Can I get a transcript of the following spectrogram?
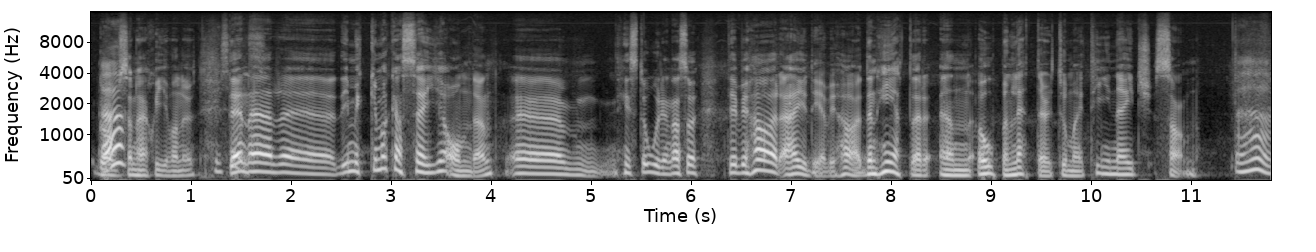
gavs Ja. den här skivan ut. Precis. Den är, eh, det är mycket man kan säga om den. Eh, historien, alltså det vi hör är ju det vi hör. Den heter En Open Letter to My Teenage Son. Aha.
